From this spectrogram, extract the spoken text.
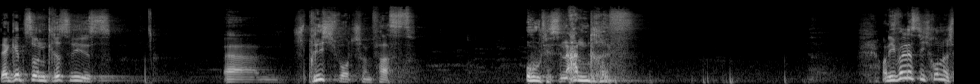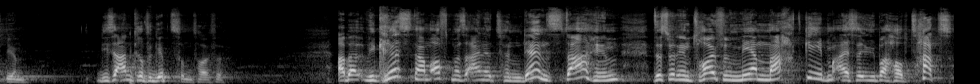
Da gibt es so ein christliches ähm, Sprichwort schon fast. Oh, das ist ein Angriff. Und ich will das nicht runterspielen. Diese Angriffe gibt es zum Teufel. Aber wir Christen haben oftmals eine Tendenz dahin, dass wir den Teufel mehr Macht geben, als er überhaupt hat.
